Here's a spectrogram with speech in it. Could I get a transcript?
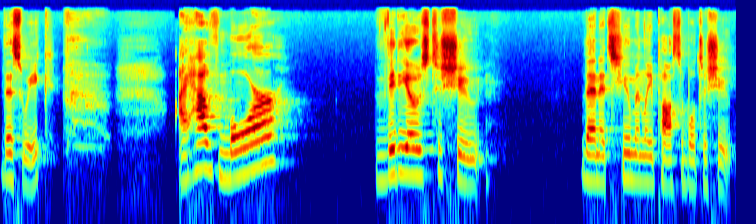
this week, I have more videos to shoot than it's humanly possible to shoot.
